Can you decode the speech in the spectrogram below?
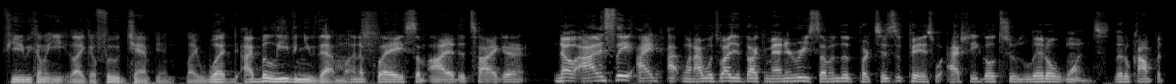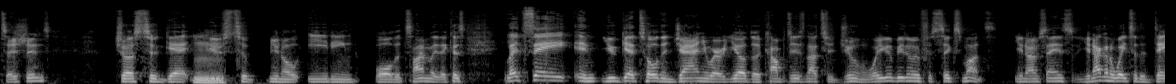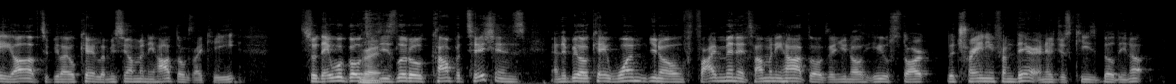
for you to become a, like a food champion? Like what? I believe in you that much. I'm gonna play some Eye of the Tiger No, honestly, I, I when I was watching the documentary, some of the participants will actually go to little ones, little competitions, just to get Mm-hmm. used to you know eating all the time like that. Because let's say in you get told in January, yo, the competition is not to June. What are you gonna be doing for six months? You know what I'm saying? So you're not gonna wait to the day of to be like, okay, let me see how many hot dogs I can eat. So they will go to these little competitions and they'd be like, okay, one, you know, five minutes, how many hot dogs? And you know, he'll start the training from there and it just keeps building up.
